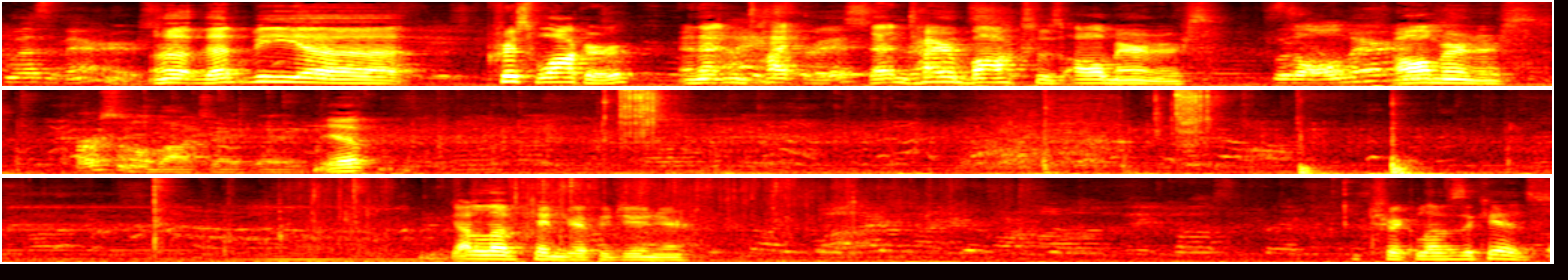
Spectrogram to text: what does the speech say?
Who has the Mariners? uh, that'd be uh, Chris Walker, and that Nice, entire Chris. that entire box was all Mariners. Was all Mariners? All Mariners. Personal box right there. Yep. Gotta love Ken Griffey Jr. Trick loves the kids.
